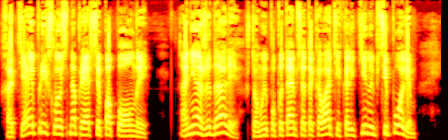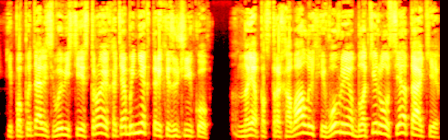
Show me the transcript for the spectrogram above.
хотя и пришлось напрячься по полной. Они ожидали, что мы попытаемся атаковать их кинуть псиполем, и попытались вывести из строя хотя бы некоторых из учеников, но я подстраховал их и вовремя блокировал все атаки,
